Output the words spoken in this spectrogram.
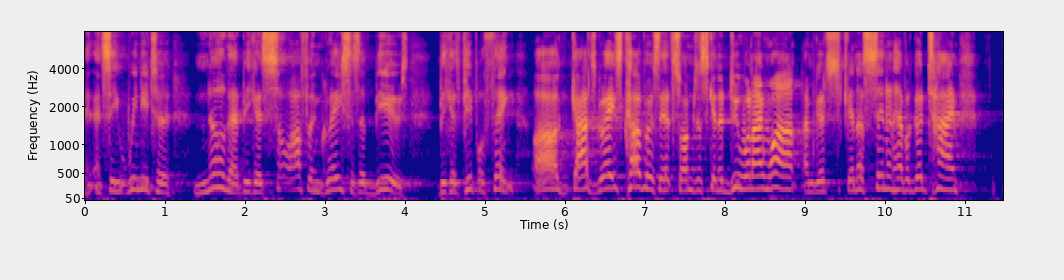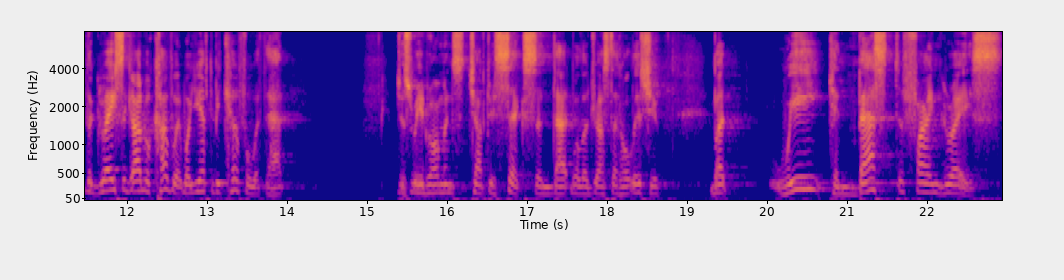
And, and, see, we need to know that because so often grace is abused. Because people think, oh, God's grace covers it, so I'm just going to do what I want. I'm just going to sin and have a good time. The grace of God will cover it. Well, you have to be careful with that. Just read Romans chapter 6, and that will address that whole issue. But we can best define grace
